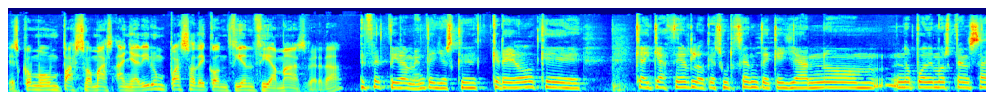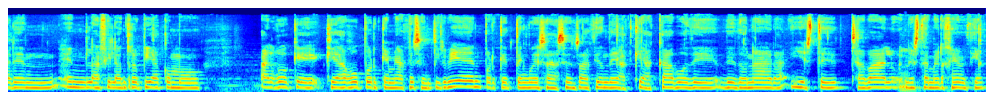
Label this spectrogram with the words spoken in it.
Es como un paso más, añadir un paso de conciencia más, ¿verdad? Efectivamente, yo es que creo que, que hay que hacerlo que es urgente, que ya no, no podemos pensar en, la filantropía como algo que, hago porque me hace sentir bien, porque tengo esa sensación de que acabo de, de donar y este chaval o en esta emergencia.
